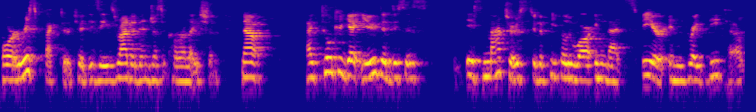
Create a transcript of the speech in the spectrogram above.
or a risk factor to a disease rather than just a correlation. Now, I totally get you that this is it matters to the people who are in that sphere in great detail.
